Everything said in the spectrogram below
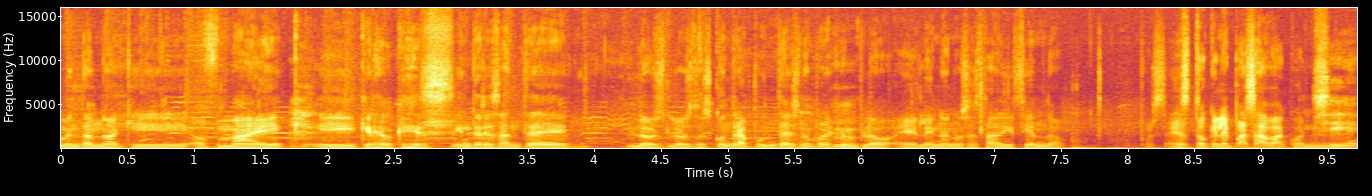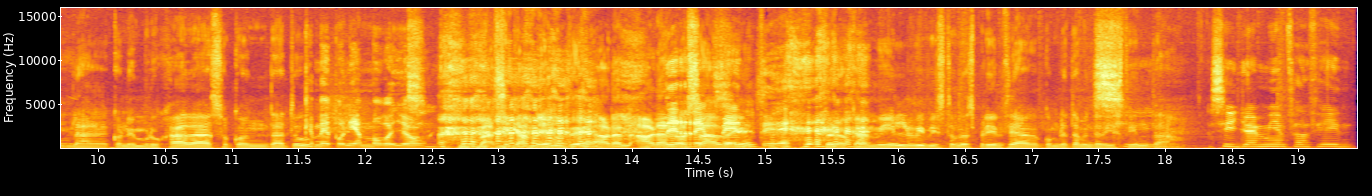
comentando aquí off mic y creo que es interesante los, los dos contrapuntes, ¿no? Por Ujú. ejemplo, Elena nos estaba diciendo pues esto que le pasaba con, Sí. la- con embrujadas o con tatu. Que me ponían mogollón. Básicamente, ahora, ahora De lo sabes. Pero Camille viviste una experiencia completamente distinta. Sí, yo en mi infancia y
